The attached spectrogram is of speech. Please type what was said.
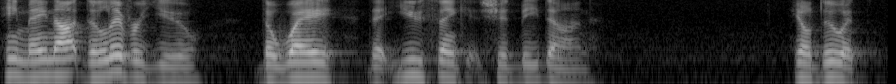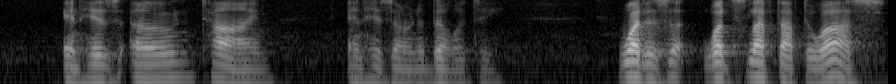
He may not deliver you the way that you think it should be done. He'll do it in His own time and His own ability. What is, what's left up to us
